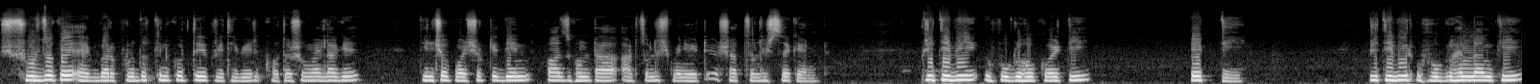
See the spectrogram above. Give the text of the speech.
সূর্যকে একবার প্রদক্ষিণ করতে পৃথিবীর কত সময় লাগে? তিনশো পঁয়ষট্টি দিন, পাঁচ ঘণ্টা, আটচল্লিশ মিনিট, সাতচল্লিশ সেকেন্ড। পৃথিবী উপগ্রহ কয়টি? একটি। পৃথিবীর উপগ্রহের নাম কি?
